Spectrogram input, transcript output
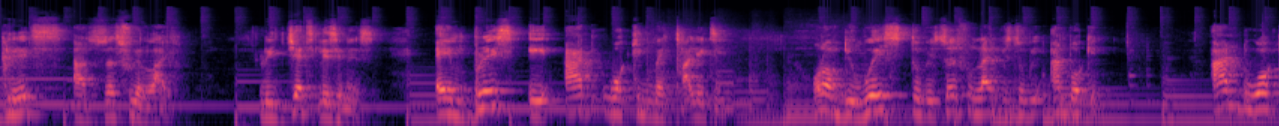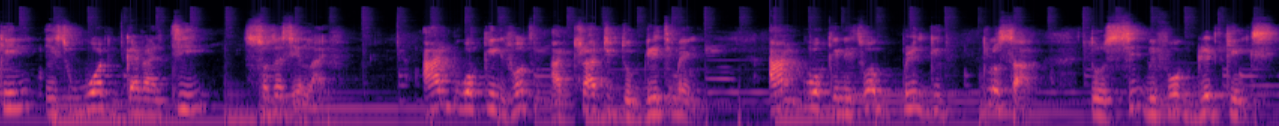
great and successful in life. Reject laziness. Embrace a hardworking mentality. One of the ways to be successful in life is to be hardworking. Hardworking is what guarantee success in life. Hardworking is what attracts you to great men. Hardworking is what brings you closer to sit before great kings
